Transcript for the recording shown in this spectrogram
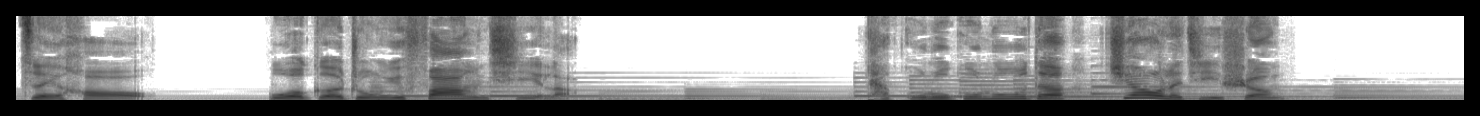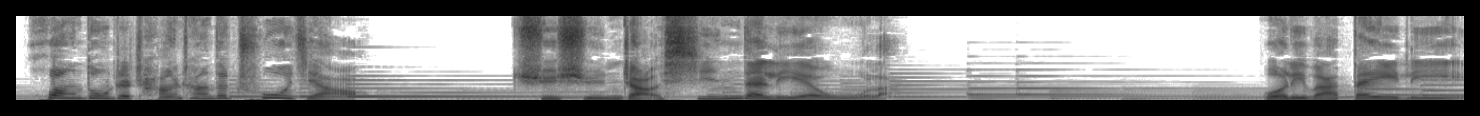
最后，伯格终于放弃了。他咕噜咕噜地叫了几声，晃动着长长的触角，去寻找新的猎物了。玻璃蛙贝利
